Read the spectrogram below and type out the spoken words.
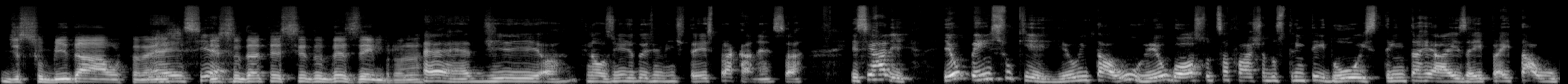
de subida alta, né? É, esse é. Isso deve ter sido dezembro, né? É, de ó, finalzinho de 2023 para cá, né? Essa, esse rally. Eu penso que eu, Itaú, eu gosto dessa faixa dos 32, 30 reais aí para Itaú.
